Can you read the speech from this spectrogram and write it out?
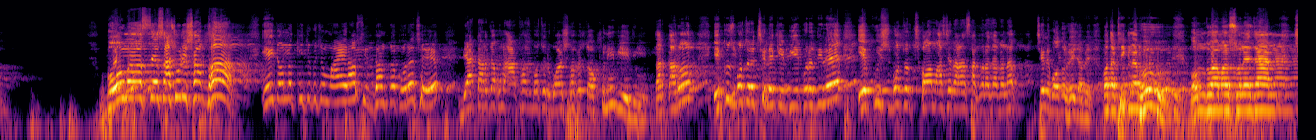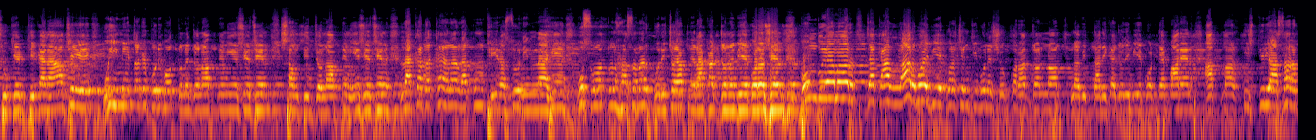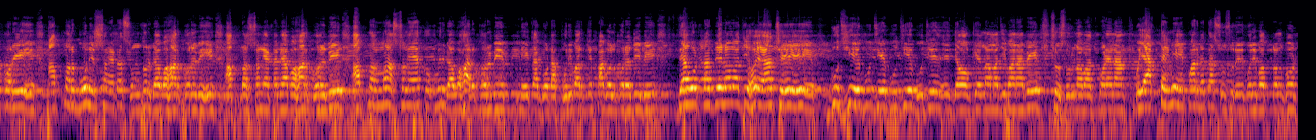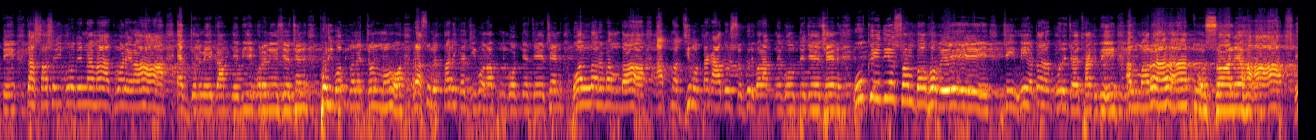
বৌমা আসছে, শাশুড়ি সাবধান। এই জন্য কিছু কিছু মায়েরাও সিদ্ধান্ত করেছে, বেটার যখন আঠাশ বছর বয়স হবে তখনই বিয়ে দিব। তার কারণ, একুশ বছরের ছেলেকে বিয়ে করে দিলে একুশ বছর ছ মাসের আশা করা যাবে না, ছেলে বদল হয়ে যাবে। কথা ঠিক না ভুল? বন্ধু আমার শুনে যান, সুখের ঠিকানা আছে, ওই মেয়েটাকে পরিবর্তনের জন্য আপনি নিয়ে এসেছেন, শান্তির জন্য আপনি নিয়ে এসেছেন। লাকাদা কানা লাকুম ফি রাসূলিল্লাহি, উসওয়াতুন হাসানার পরিচয় আপনি রাখার জন্য বিয়ে করেছেন। বন্ধু আমার, যাকে আল্লাহর ভয় বিয়ে করেছেন জীবনে সুখ করার জন্য। নবীর তালিকা যদি বিয়ে করতে পারেন, আপনার স্ত্রী আসার পরে আপনার বোনের সঙ্গে একটা সুন্দর ব্যবহার করবে, আপনার সঙ্গে একটা ব্যবহার করবে, আপনার মার সঙ্গে এক রকমের ব্যবহার করবে, মেয়েটা গোটা পরিবারকে পাগল করে দেবে, দেওরটা বেনামাজি হয়ে আছে। বুঝিয়ে বুঝিয়ে বুঝিয়ে বুঝিয়ে দেওরকে নামাজি বানাবে, শ্বশুর নামাজ পড়ে না। ওই একটাই মেয়ে পারবে তার শ্বশুরের পরিবর্তন করতে। তার শাশুড়ি কোনোদিন নামাজ পড়ে না। একজন মেয়েকে আপনি বিয়ে করে নিয়ে এসেছেন পরিবর্তনের জন্য রাসুলের তালিকায় জীবন আপনি গড়তে চেয়েছেন। ও আল্লাহর বান্দা, আপনার জীবনটাকে আদর্শ পরিবার আপনি গড়তে চেয়েছেন। ওকে দিয়ে সম্ভব হবে যে মেয়েটার পরিচয় থাকবে আলমারা তো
